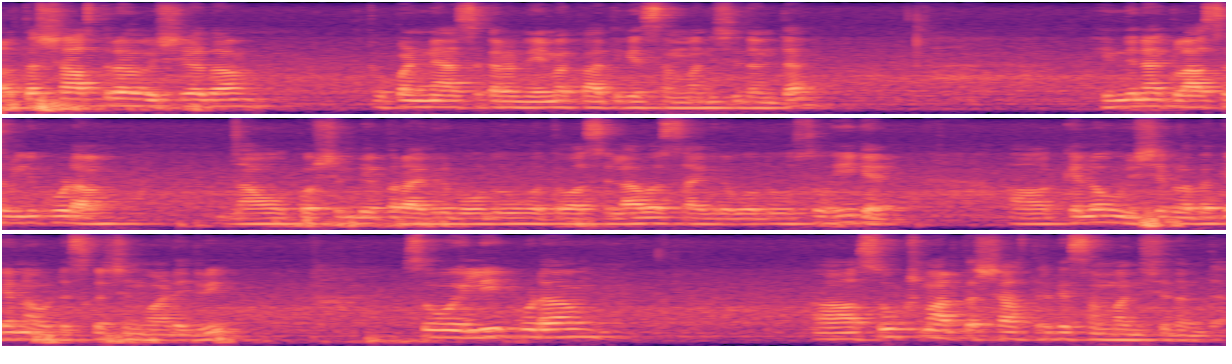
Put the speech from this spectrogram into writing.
ಅರ್ಥಶಾಸ್ತ್ರ ವಿಷಯದ ಉಪನ್ಯಾಸಕರ ನೇಮಕಾತಿಗೆ ಸಂಬಂಧಿಸಿದಂತೆ ಹಿಂದಿನ ಕ್ಲಾಸಲ್ಲಿ ಕೂಡ ನಾವು ಕ್ವಶನ್ ಪೇಪರ್ ಆಗಿರ್ಬೋದು ಅಥವಾ ಸಿಲೆಬಸ್ ಆಗಿರ್ಬೋದು, ಸೊ ಹೀಗೆ ಕೆಲವು ವಿಷಯಗಳ ಬಗ್ಗೆ ನಾವು ಡಿಸ್ಕಷನ್ ಮಾಡಿದ್ವಿ. ಸೊ ಇಲ್ಲಿ ಕೂಡ ಸೂಕ್ಷ್ಮ ಅರ್ಥಶಾಸ್ತ್ರಕ್ಕೆ ಸಂಬಂಧಿಸಿದಂತೆ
